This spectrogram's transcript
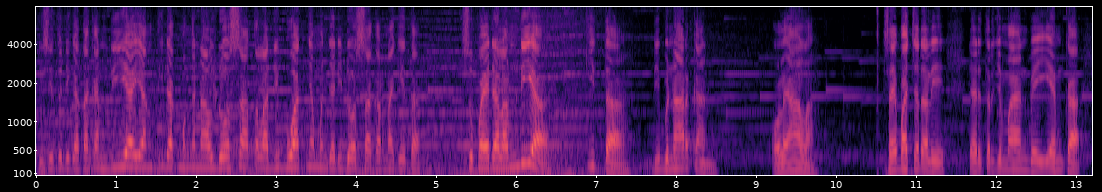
Di situ dikatakan dia yang tidak mengenal dosa telah dibuatnya menjadi dosa karena kita. Supaya dalam dia kita dibenarkan oleh Allah. Saya baca dari dari terjemahan BIMK.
